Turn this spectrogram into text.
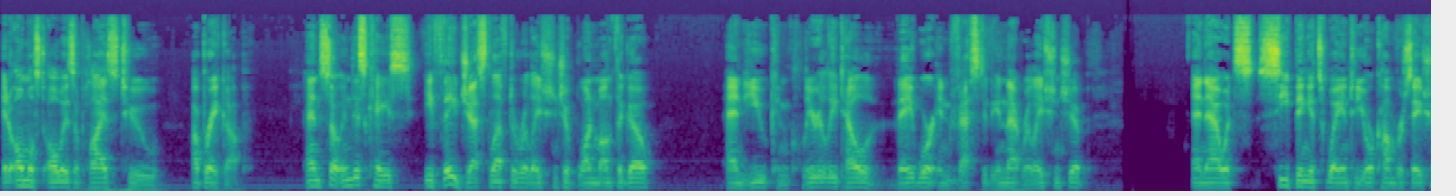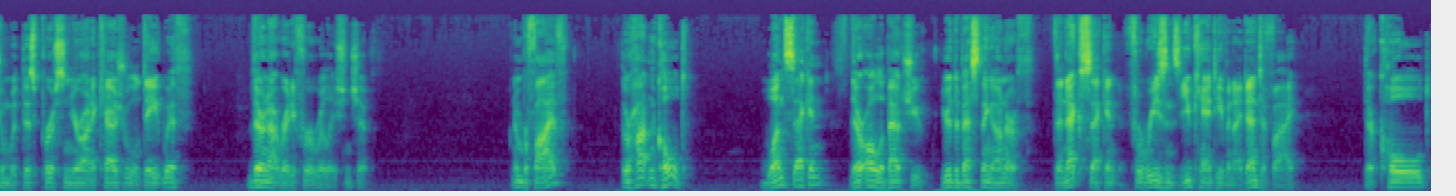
it almost always applies to a breakup. And so in this case, if they just left a relationship one month ago, and you can clearly tell they were invested in that relationship, and now it's seeping its way into your conversation with this person you're on a casual date with, they're not ready for a relationship. Number five, they're hot and cold. One second, they're all about you. You're the best thing on earth. The next second, for reasons you can't even identify, they're cold,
